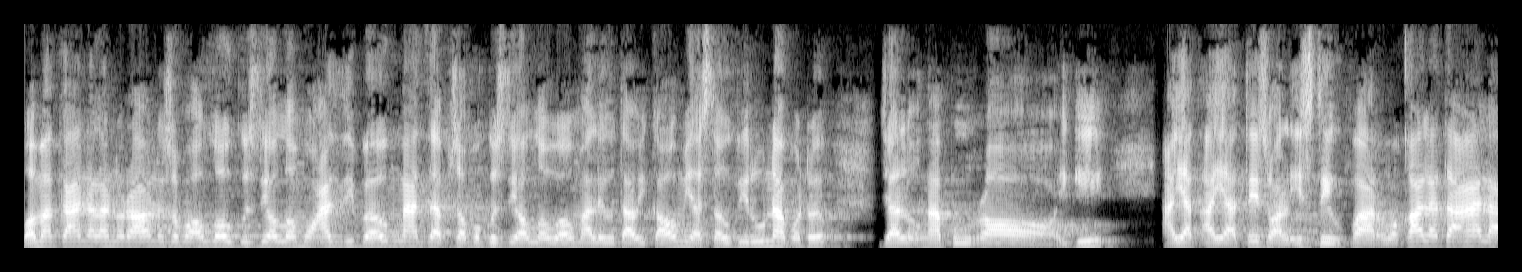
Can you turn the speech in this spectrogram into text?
Wa makana lan ora ana sapa Allah Gusti Allah mu'adzibahum ngadab sapa Gusti Allah wa mali utawi kaum ya astaghfiruna padha jaluk ngapura. Iki ayat-ayate soal istighfar. Wa qala ta'ala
